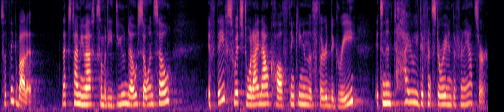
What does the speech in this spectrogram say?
So think about it. Next time you ask somebody, do you know so and so? If they've switched to what I now call thinking in the third degree, it's an entirely different story and different answer.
